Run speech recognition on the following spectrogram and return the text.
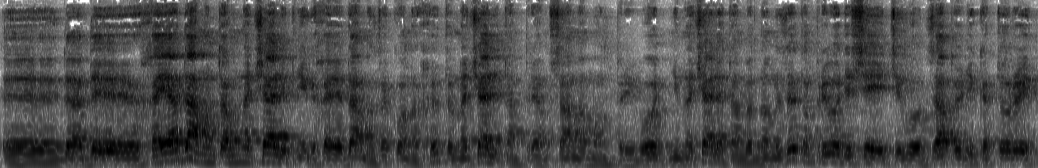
э, да, да, Хаядам, он там в начале книги Хаядам о законах, это в начале там прям самым он приводит, не в начале, а там в одном из этого он приводит все эти вот заповеди, которые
